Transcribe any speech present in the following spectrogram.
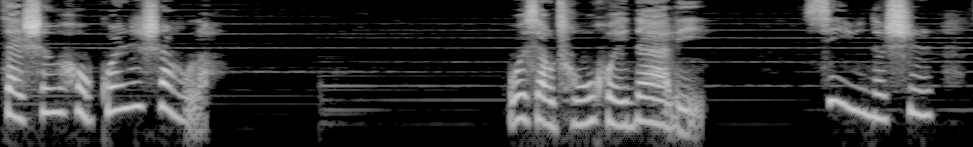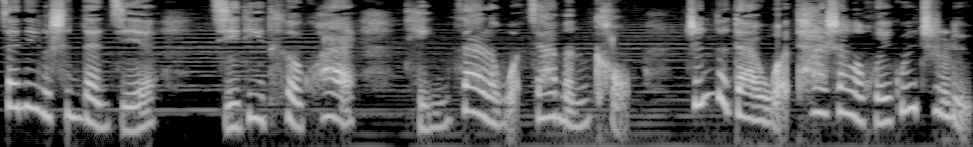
在身后关上了。我想重回那里。幸运的是，在那个圣诞节，极地特快停在了我家门口，真的带我踏上了回归之旅。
